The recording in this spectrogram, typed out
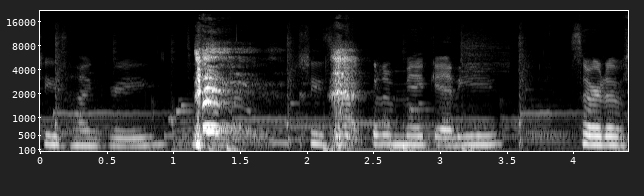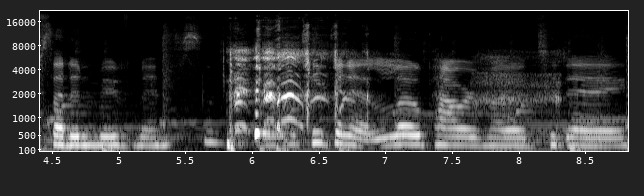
She's hungry. She's not gonna make any sort of sudden movements. Keeping it low power mode today.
